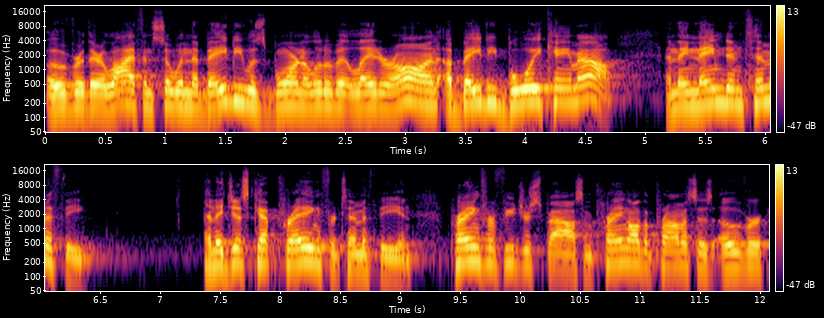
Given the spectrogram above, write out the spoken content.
over their life. And so when the baby was born a little bit later on, a baby boy came out and they named him Timothy. And they just kept praying for Timothy and praying for future spouse and praying all the promises over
